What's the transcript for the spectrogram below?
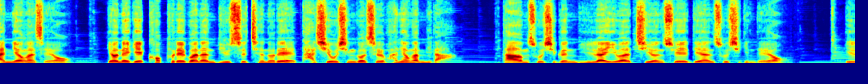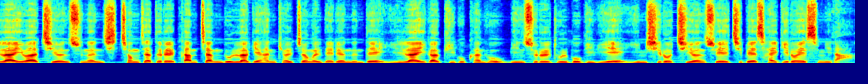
안녕하세요. 연예계 커플에 관한 뉴스 채널에 다시 오신 것을 환영합니다. 다음 소식은 일라이와 지연수에 대한 소식인데요. 일라이와 지연수는 시청자들을 깜짝 놀라게 한 결정을 내렸는데 일라이가 귀국한 후 민수를 돌보기 위해 임시로 지연수의 집에 살기로 했습니다.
